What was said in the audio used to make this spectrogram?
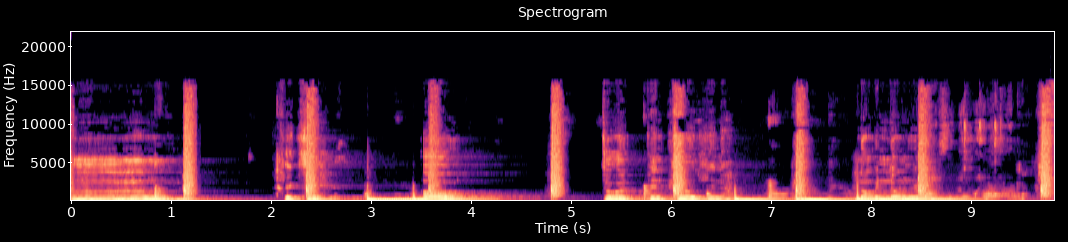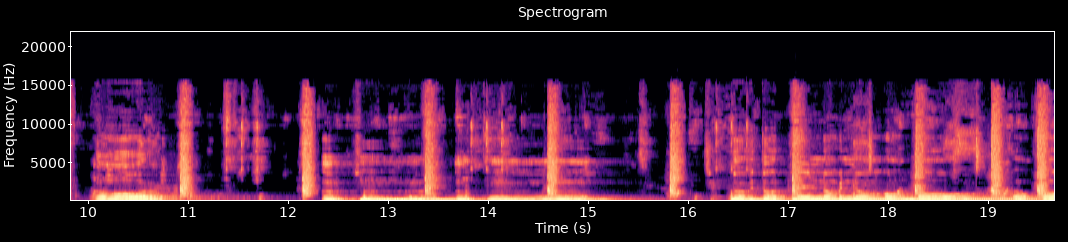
อืมเซ็กซี่โอ้จุดเป็นจุดเลยนะนมเป็นนมเลยนะโอ้โหอืมอืมอืมอืมตัวเป็นตัวเลยนมเป็นนมโอ้โอ้โอ้โอ้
